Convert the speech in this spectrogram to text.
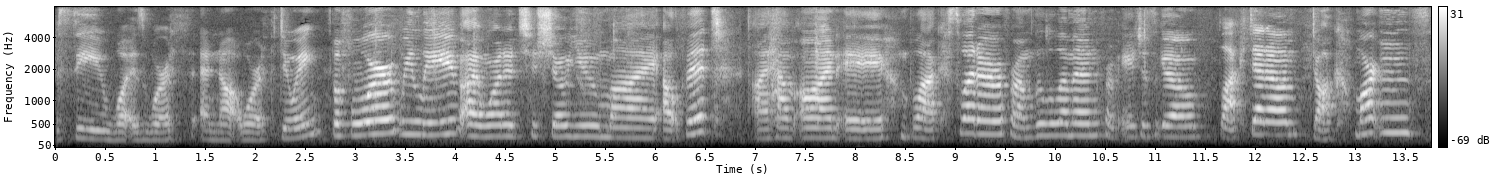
see what is worth and not worth doing. Before we leave, I wanted to show you my outfit. I have on a black sweater from Lululemon from ages ago, black denim, Doc Martens,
